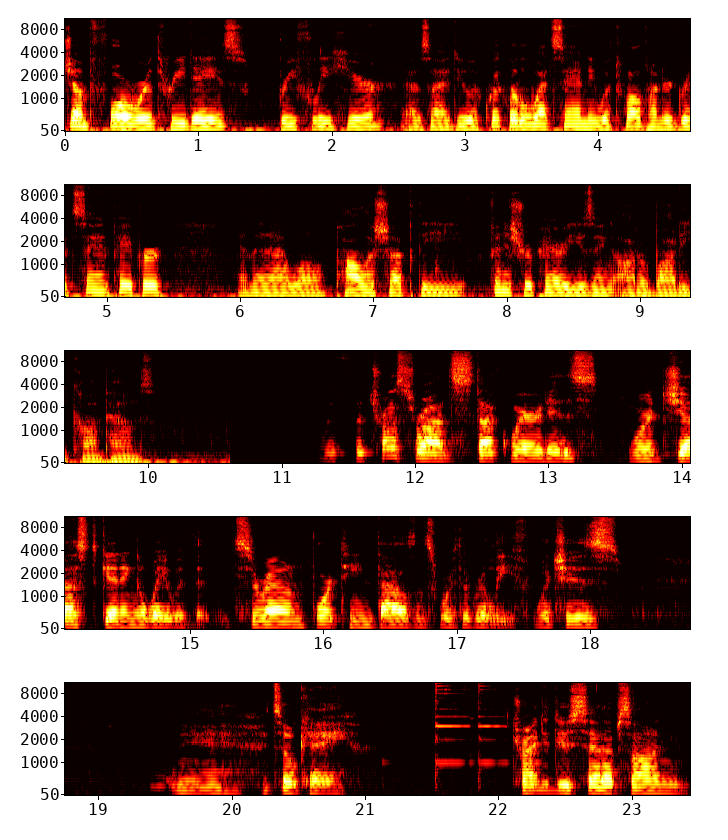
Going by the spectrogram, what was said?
Jump forward three days briefly here as I do a quick little wet sanding with 1200 grit sandpaper and then I will polish up the finish repair using auto body compounds. With the truss rod stuck where it is, we're just getting away with it. It's around 14 thousandths worth of relief, which is, eh, it's okay. Trying to do setups on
